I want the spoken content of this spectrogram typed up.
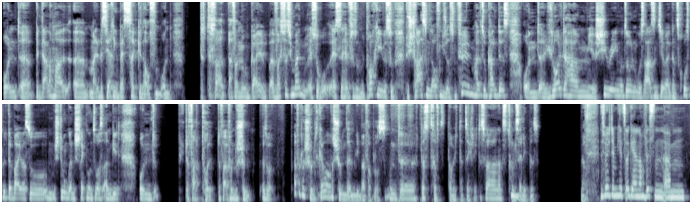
und äh, bin da nochmal äh, meine bisherige Bestzeit gelaufen und das, das war einfach nur geil. Weißt du, was ich meine? Erst so, erste Hälfte so mit Rocky, bist du durch Straßen gelaufen, die du aus dem Film halt so kanntest. Und äh, die Leute haben hier Shearing und so. In den USA sind sie aber ganz groß mit dabei, was so Stimmung an Strecken und sowas angeht. Und das war toll. Das war einfach nur schön. Also einfach nur schön. Es kann auch was schön sein im Leben einfach bloß. Und äh, das trifft, glaube ich, tatsächlich. Das war ein ganz tolles mhm. Erlebnis. Ja. Das würde ich nämlich jetzt auch gerne noch wissen. Ähm,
